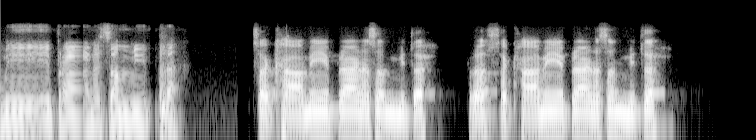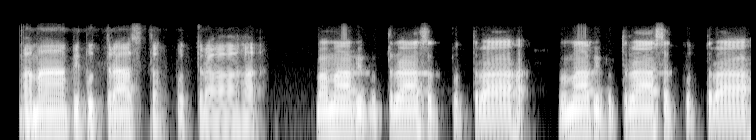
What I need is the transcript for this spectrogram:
ಮೇ ಪ್ರಾಣ ಸಂಹಿತ ಸಖಾ ಮೇ ಪ್ರಾಣ ಸಂಮಿತ ಸಖಾ ಮೇ ಪ್ರಾಣ ಸಂಹಿತ ಮಮಾಪಿ ಮಮಾಪಿ ಪುತ್ರ ಸತ್ಪುತ್ರಾಃ ಮಮಾಪಿ ಪುತ್ರ ಸತ್ಪುತ್ರಾಃ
